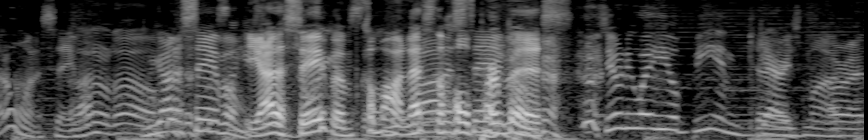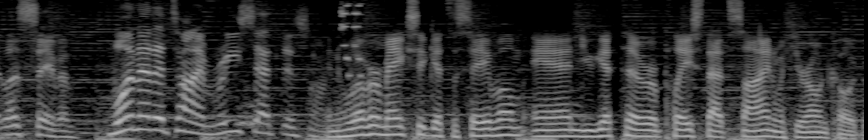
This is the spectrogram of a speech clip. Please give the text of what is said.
I don't want to save I him. don't know. We gotta save him. You gotta save him. Come on, that's the whole purpose. It's the only way he'll be in Gary's mind. All right, let's save him. One at a time. Reset this one. And whoever makes it gets to save him, and you get to replace that sign with your own code.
